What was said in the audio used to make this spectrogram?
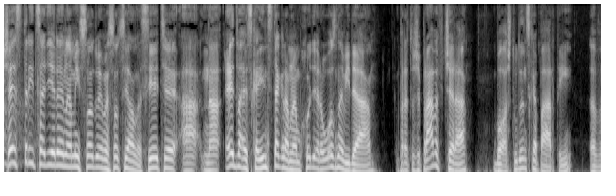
6.31 a my sledujeme sociálne siete a na E2SK Instagram nám chodia rôzne videá, pretože práve včera bola študentská party v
